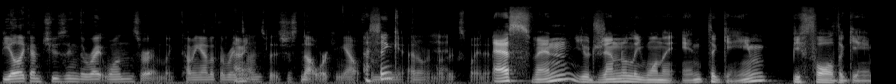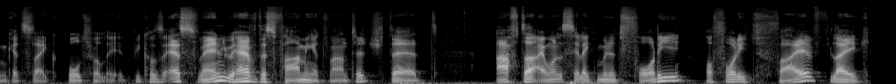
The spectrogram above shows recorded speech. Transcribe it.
feel like I'm choosing the right ones, or I'm like coming out at the right I mean, times, but it's just not working out for I think- me. I don't know how to explain it. As Sven, you generally want to end the game before the game gets like ultra late because as Sven, you have this farming advantage that after I want to say like minute 40 or 45, like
